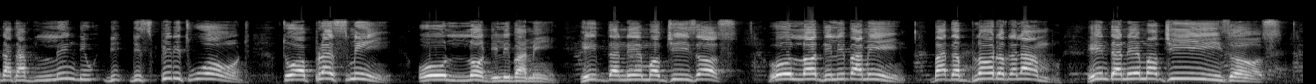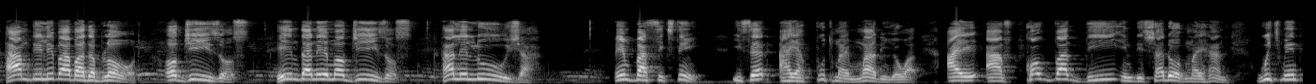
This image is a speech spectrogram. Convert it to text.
that i've linked the, the, the spirit word to oppress me oh lord deliver me in the name of jesus oh lord deliver me by the blood of the lamb in the name of jesus i'm delivered by the blood of jesus in the name of Jesus. Hallelujah. In verse 16, he said, I have put my mouth in your word. I have covered thee in the shadow of my hand, which means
